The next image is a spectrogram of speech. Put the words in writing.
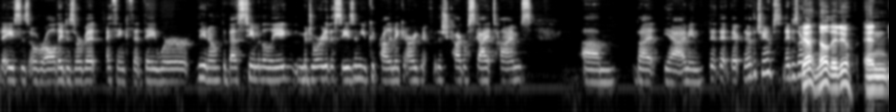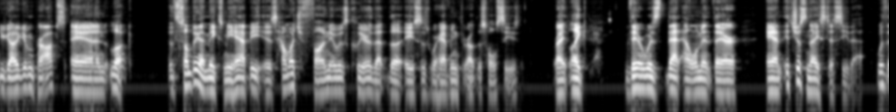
the Aces overall. They deserve it. I think that they were, you know, the best team in the league the majority of the season. You could probably make an argument for the Chicago Sky at times. Um, but yeah, I mean, they, are they're the champs. They deserve yeah, it. Yeah, no, they do. And you got to give them props. And look, something that makes me happy is how much fun it was clear that the Aces were having throughout this whole season, right? Like yeah. there was that element there. And it's just nice to see that with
